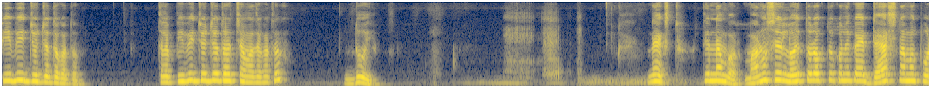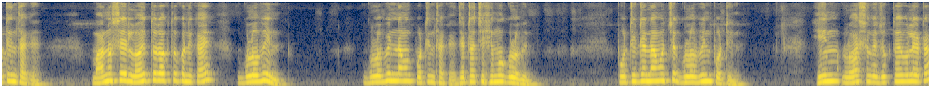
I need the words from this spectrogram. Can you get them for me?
পিবির যোজ্যতা কত? তাহলে পিবির যোজ্যতা হচ্ছে আমাদের কত? দুই। নেক্সট তিন নম্বর, মানুষের লোহিত রক্তকণিকায় ড্যাশ নামক প্রোটিন থাকে। মানুষের লোহিত রক্তকণিকায় গ্লোবিন গ্লোবিন নামক প্রোটিন থাকে, যেটা হচ্ছে হিমোগ্লোবিন। প্রোটিনটার নাম হচ্ছে গ্লোবিন প্রোটিন। হিম লোহার সঙ্গে যুক্ত হয় বলে এটা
